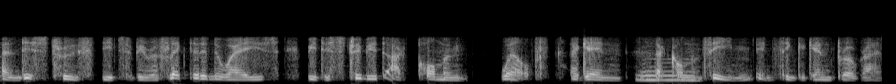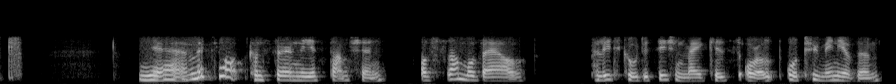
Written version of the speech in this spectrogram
And this truth needs to be reflected in the ways we distribute our common wealth. Again, a common theme in Think Again programs. Yeah, let's not confirm the assumption of some of our political decision makers, or, or too many of them,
